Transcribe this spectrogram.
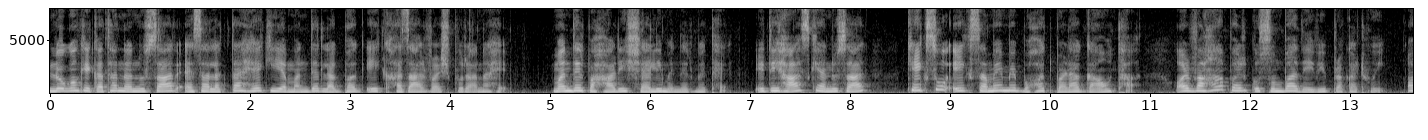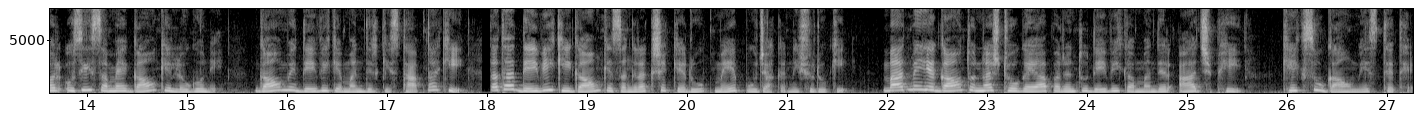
लोगों के कथन अनुसार ऐसा लगता है कि यह मंदिर लगभग एक हज़ार वर्ष पुराना है। मंदिर पहाड़ी शैली में निर्मित है। इतिहास के अनुसार, खेकसू एक समय में बहुत बड़ा गाँव था। और वहाँ पर कुसुम्बा देवी प्रकट हुई। और उसी समय गाँव के लोगों ने गाँव में देवी के मंदिर की स्थापना की तथा देवी की गाँव के संरक्षक के रूप में पूजा करनी शुरू की। बाद में यह गाँव तो नष्ट हो गया, परंतु देवी का मंदिर आज भी खेकसू गाँव में स्थित है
